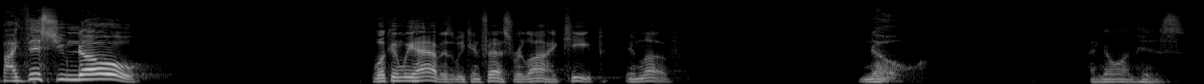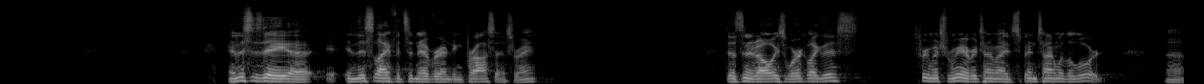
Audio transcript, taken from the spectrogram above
By this you know. What can we have as we confess, rely, keep in love? Know. I know I'm his. And this is a, uh, in this life, it's a never ending process, right? Doesn't it always work like this? It's pretty much for me every time I spend time with the Lord. Uh,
